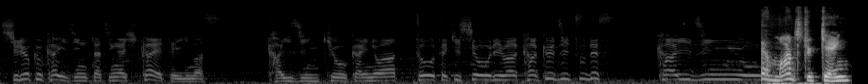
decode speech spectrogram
主力怪人たちが控えています怪人協会の圧倒的勝利は確実です怪人王 Yeah, Monster King.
